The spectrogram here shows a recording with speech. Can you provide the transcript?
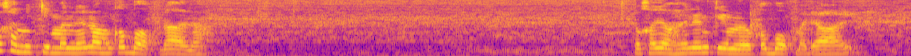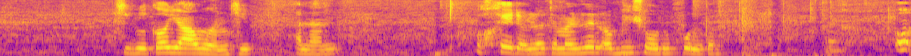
าใครมีเกมมาแนะนำก็บอกได้นะถ้าใครอยากให้เล่นเกมแล้วก็บอกมาได้ คลิปนี้ก็ยาวเหมือนคลิปอันนั้น โอเค เดี๋ยวเราจะมาเล่นออบบี้โชว์ทุกคนกันเออ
